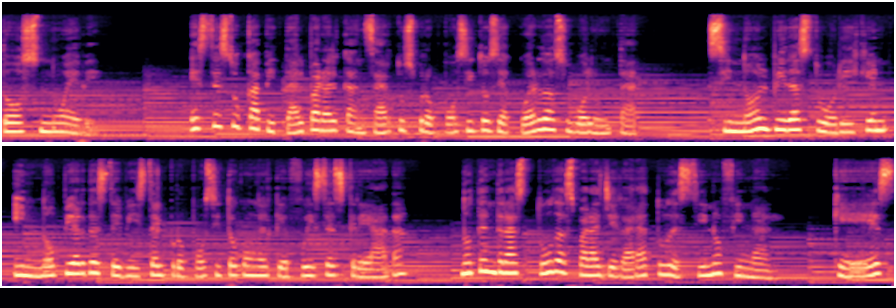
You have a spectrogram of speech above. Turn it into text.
2.9. Este es su capital para alcanzar tus propósitos de acuerdo a su voluntad. Si no olvidas tu origen y no pierdes de vista el propósito con el que fuiste creada, no tendrás dudas para llegar a tu destino final, que es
